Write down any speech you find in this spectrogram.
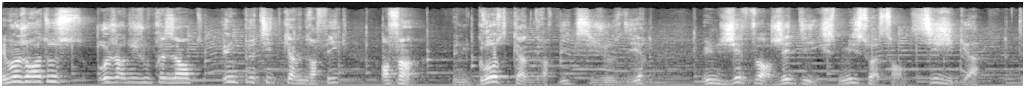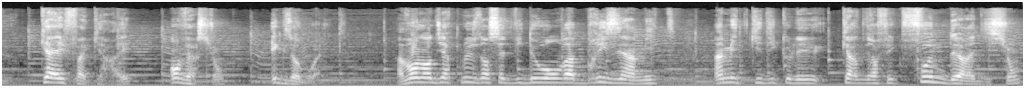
Et bonjour à tous, aujourd'hui je vous présente une petite carte graphique, enfin une grosse carte graphique si j'ose dire, une GeForce GTX 1060 6Go de KFA carré en version Exog White. Avant d'en dire plus dans cette vidéo, on va briser un mythe, un mythe qui dit que les cartes graphiques Founder Edition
